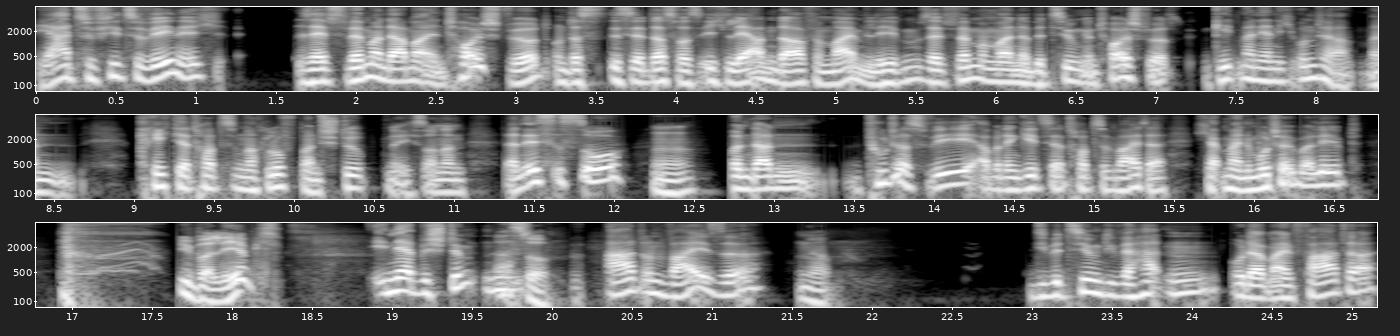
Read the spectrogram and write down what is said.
Ja, zu viel, zu wenig. Selbst wenn man da mal enttäuscht wird, und das ist ja das, was ich lernen darf in meinem Leben, selbst wenn man mal in einer Beziehung enttäuscht wird, geht man ja nicht unter. Man kriegt ja trotzdem noch Luft, man stirbt nicht, sondern dann ist es so Mhm. und dann tut das weh, aber dann geht es ja trotzdem weiter. Ich habe meine Mutter überlebt. Überlebt? In der bestimmten so. Art und Weise, Ja. Die Beziehung, die wir hatten, oder mein Vater,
